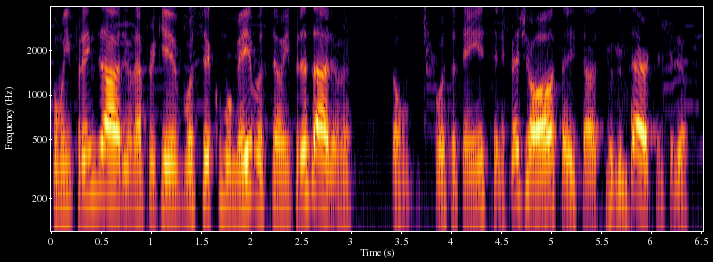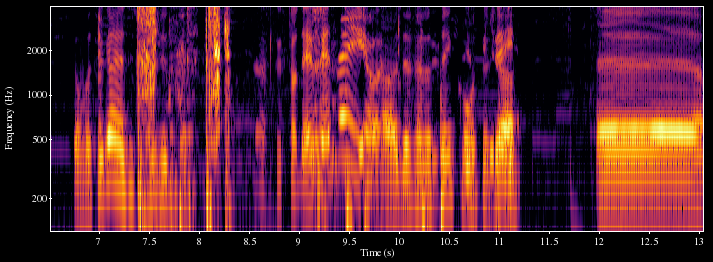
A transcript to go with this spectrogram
Como empresário, né? Porque você como MEI, você é um empresário, né? Então, tipo, você tem CNPJ e tá tudo certo, entendeu? Então você ganha esse tipo de desconto. Ah, Vocês estão devendo aí, ó. Ah, eu devendo sem se conta já. É,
